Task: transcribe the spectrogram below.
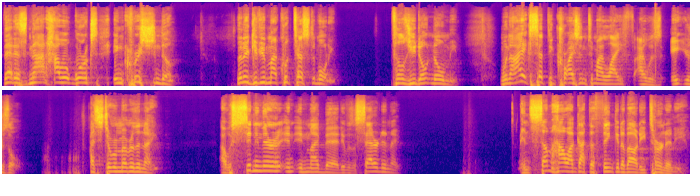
That is not how it works in Christendom. Let me give you my quick testimony. Those you don't know me, when I accepted Christ into my life, I was eight years old. I still remember the night. I was sitting there in, in my bed. It was a Saturday night. And somehow I got to thinking about eternity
